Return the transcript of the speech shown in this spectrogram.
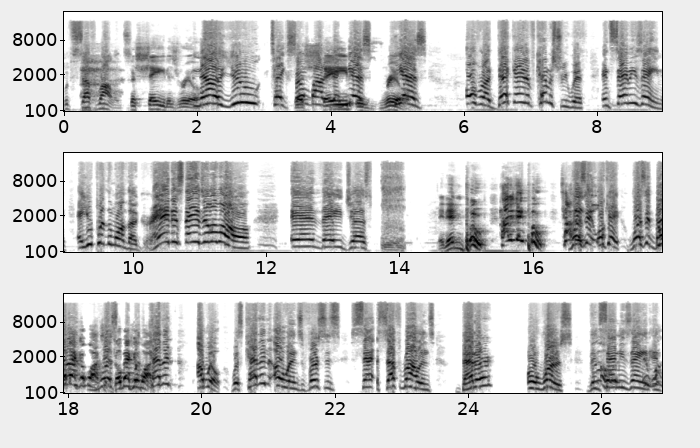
with Seth ah, Rollins. the shade is real. Now you take somebody that he shade has, is real. he has over a decade of chemistry with and Sami Zayn, and you put them on the grandest stage of them all, and they just They didn't poop. How did they poop? Tell was me. it okay? Was it Go better? back and watch it. Go back and watch. Kevin, I will. Was Kevin Owens versus Seth Rollins better or worse than No, Sami Zayn? And,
